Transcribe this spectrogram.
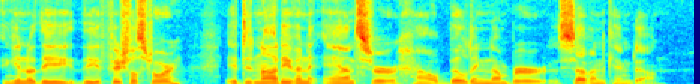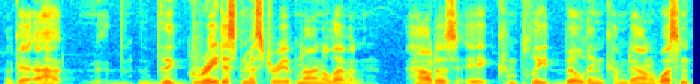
you know, the, the official story, it did not even answer how building number seven came down. Okay, uh, the greatest mystery of 9/11: how does a complete building come down? It wasn't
